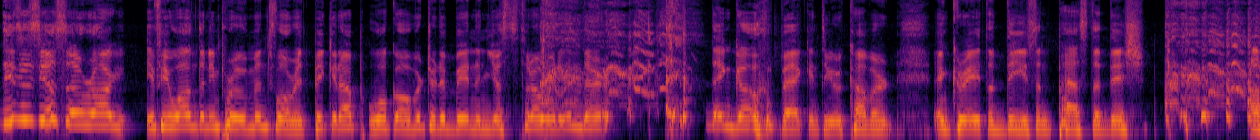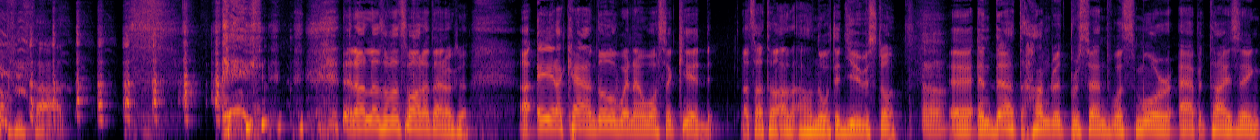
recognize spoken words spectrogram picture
This is so wrong. If you want an improvement for it, pick it up, walk over to the bin and just throw it in there. then go back into your cupboard and create a decent pasta dish. Åh, fy fan. det är alla som har svarat här också. I ate a candle when I was a kid. Alltså att han, han åt ett ljus då. Ja. Eh, and that 100% was more appetizing.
